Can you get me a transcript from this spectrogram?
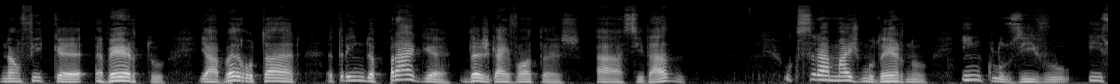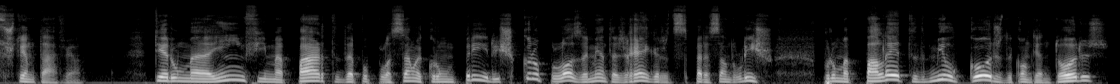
não fica aberto e a abarrotar, atraindo a praga das gaivotas à cidade? O que será mais moderno, inclusivo e sustentável? Ter uma ínfima parte da população a cumprir escrupulosamente as regras de separação do lixo por uma palete de mil cores de contentores?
